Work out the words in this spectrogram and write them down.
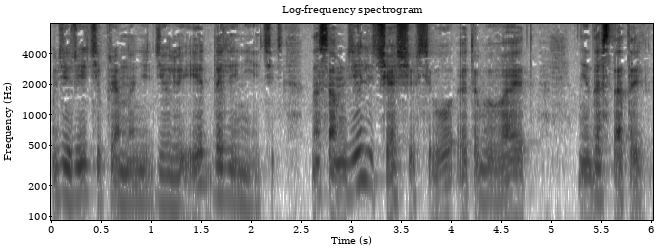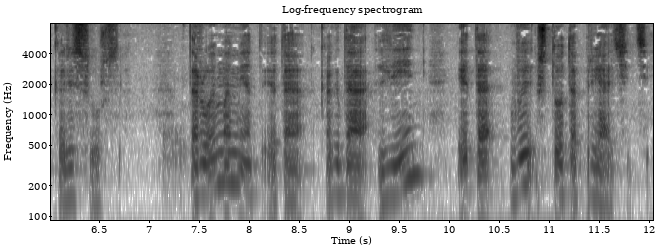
удерите прям на неделю и доленитесь. На самом деле, чаще всего это бывает недостаток ресурса. Второй момент – это когда лень – это вы что-то прячете.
